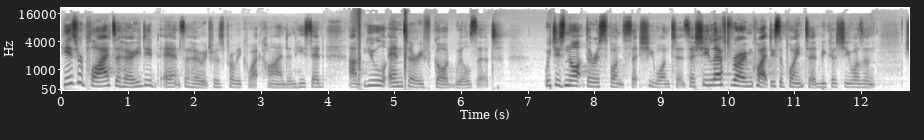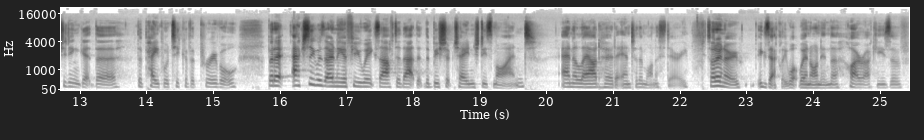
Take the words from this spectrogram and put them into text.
his reply to her, he did answer her, which was probably quite kind, and he said, um, You will enter if God wills it, which is not the response that she wanted. So she left Rome quite disappointed because she wasn't, she didn't get the, the papal tick of approval. But it actually was only a few weeks after that that the bishop changed his mind and allowed her to enter the monastery. So I don't know exactly what went on in the hierarchies of,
